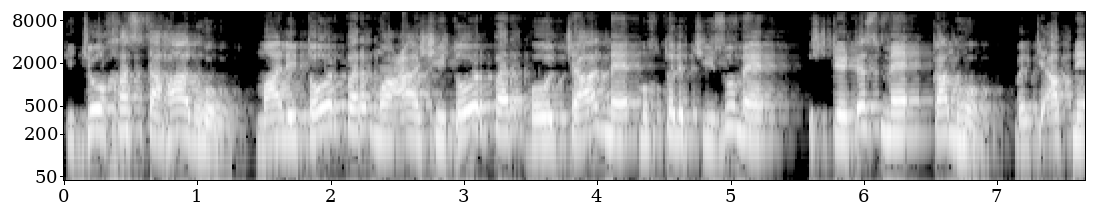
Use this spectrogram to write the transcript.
کہ جو خستہ حال ہو۔ مالی طور پر، معاشی طور پر بول چال میں مختلف چیزوں میں اسٹیٹس میں کم ہو، بلکہ اپنے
